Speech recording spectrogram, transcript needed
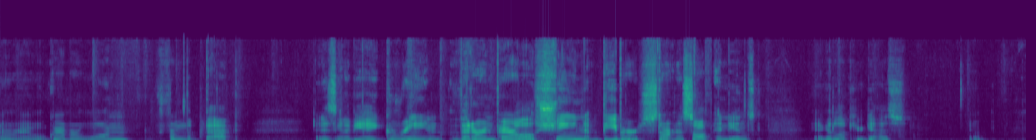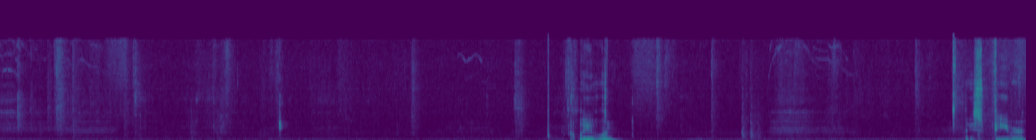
All right, we'll grab our one from the back. It is going to be a green veteran parallel. Shane Bieber starting us off Indians. Yeah, good luck here, guys. Yep. Cleveland. Nice Bieber.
